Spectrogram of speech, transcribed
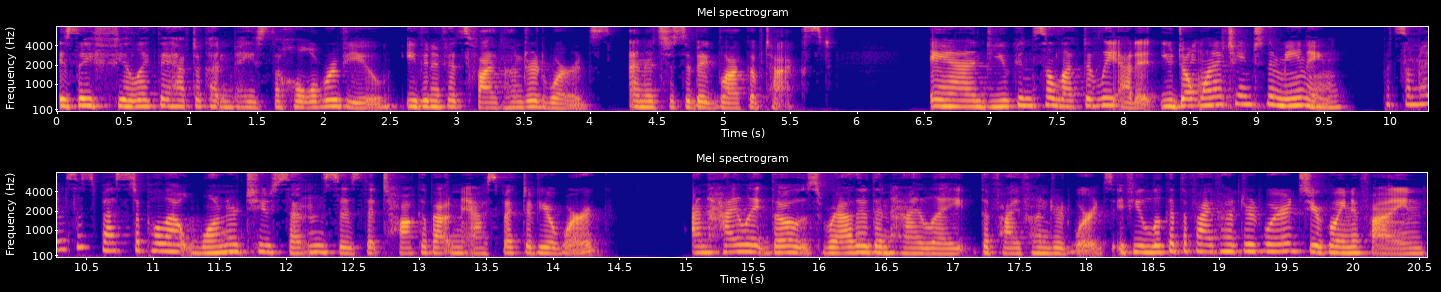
is they feel like they have to cut and paste the whole review, even if it's 500 words and it's just a big block of text. And you can selectively edit. You don't want to change the meaning, but sometimes it's best to pull out one or two sentences that talk about an aspect of your work and highlight those rather than highlight the 500 words. If you look at the 500 words, you're going to find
